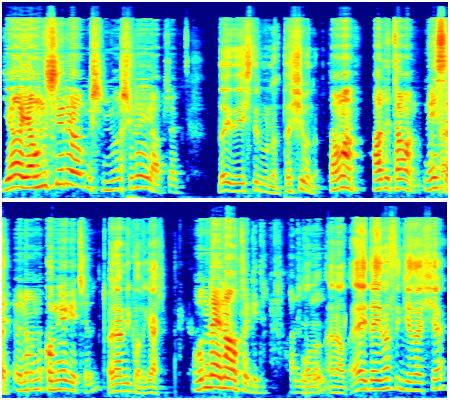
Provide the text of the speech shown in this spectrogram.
ya yanlış yere yapmışım ya. Şuraya yapacaktım. Dayı değiştir bunu. Taşı bunu. Tamam. Hadi tamam. Neyse. Önemli konuya geçelim. Önemli konu gel. Onu da en alta gidip halledelim. Onu en alt. Ey dayı nasıl ineceğiz aşağı?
